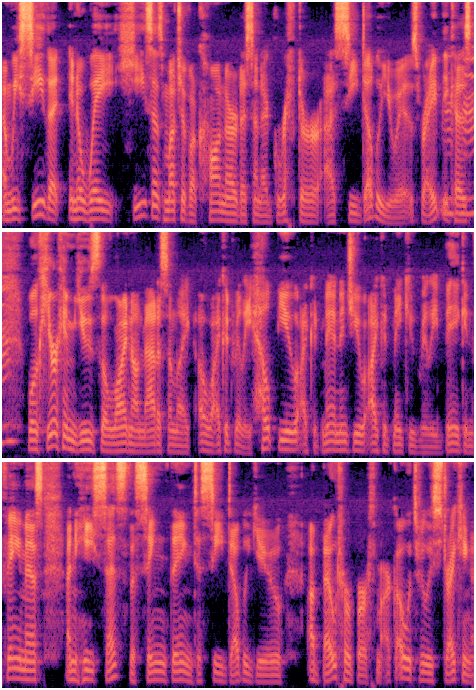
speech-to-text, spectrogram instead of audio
And we see that in a way, he's as much of a con artist and a grifter as CW is, right? Because Mhm. we'll hear him use the line on Madison like, "Oh, I could really help you. I could manage you. I could make you really big and famous." And he says the same thing to CW about her birthmark. "Oh, it's really striking.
